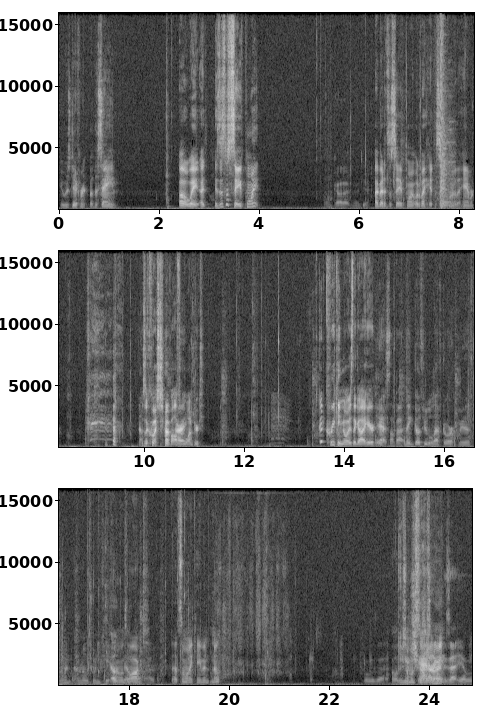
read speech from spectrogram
It was different, but the same. Oh wait, I, is this a save point? God, I have no idea. I bet it's a save point. What if I hit the save point with a hammer? No. That's a question I've often Alright. wondered. It's a good creaking noise they got here. Yeah, it's not bad. I think go through the left door. Maybe that's the one. I don't know which one you came. Oh, That one's locked. That's the one I came in. Nope. what was that? Oh, there's You someone chattering? staring. Is that yeah? Well,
